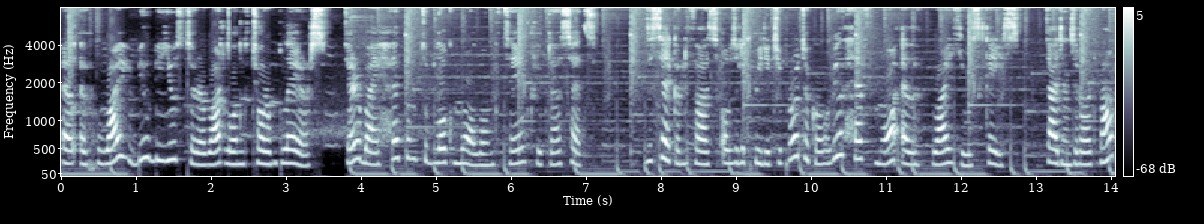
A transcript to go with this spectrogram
LFY will be used to reward long-term players, thereby helping to block more long-tail crypto assets. The second phase of the liquidity protocol will have more LFY use case. Studying the roadmap,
